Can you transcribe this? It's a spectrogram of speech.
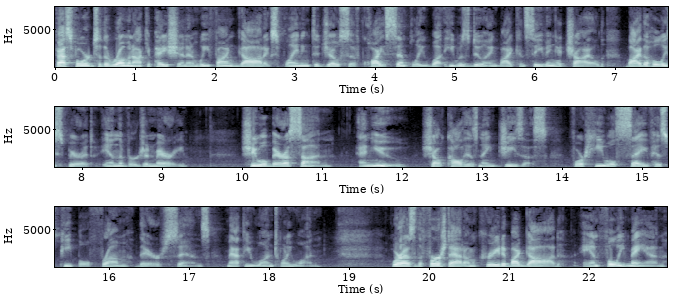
Fast forward to the Roman occupation, and we find God explaining to Joseph quite simply what he was doing by conceiving a child by the Holy Spirit in the Virgin Mary. She will bear a son, and you shall call his name Jesus, for he will save his people from their sins. Matthew 121. Whereas the first Adam, created by God, and fully man,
